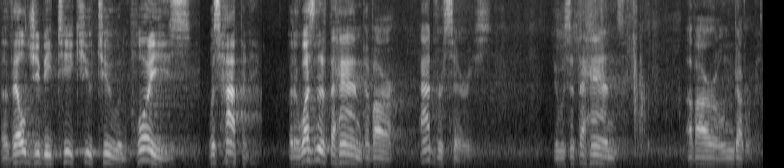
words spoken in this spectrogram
of LGBTQ2 employees was happening, but it wasn't at the hand of our adversaries. It was at the hands of our own government.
